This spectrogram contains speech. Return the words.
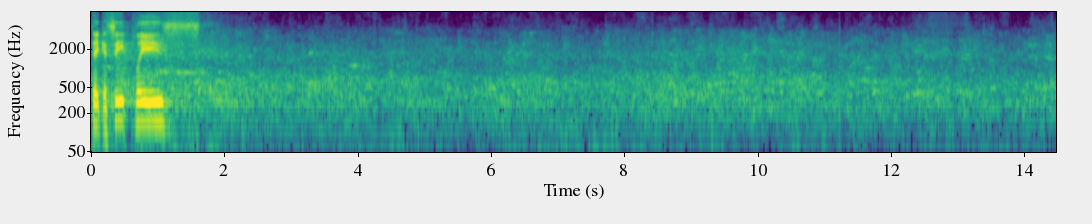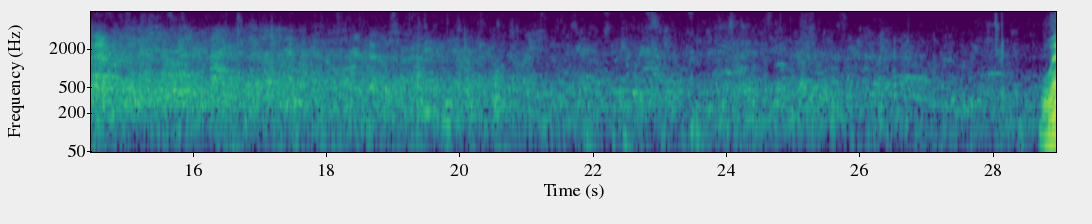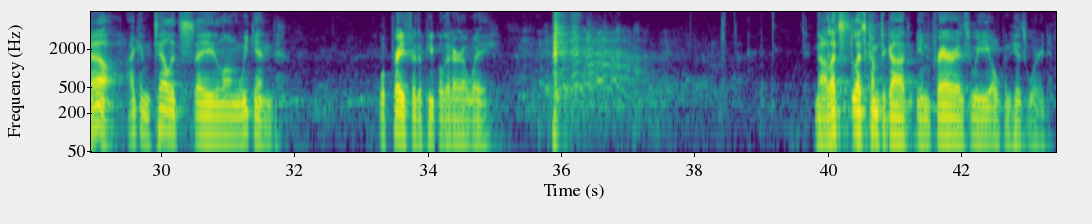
Take a seat, please. Well, I can tell it's a long weekend. We'll pray for the people that are away. now, let's, let's come to God in prayer as we open His Word.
